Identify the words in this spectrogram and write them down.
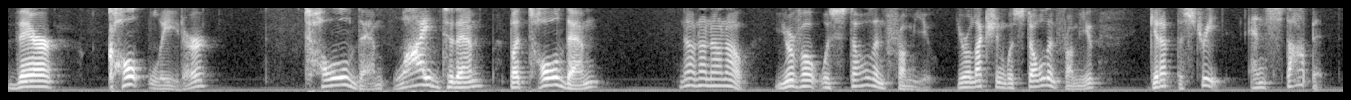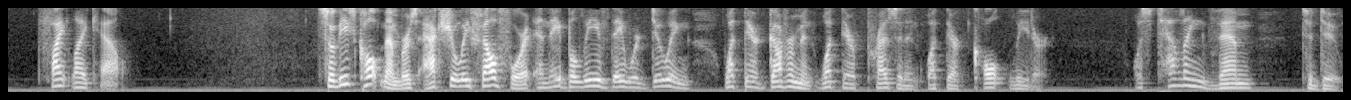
their cult leader told them, lied to them, but told them, no, no, no, no. Your vote was stolen from you. Your election was stolen from you. Get up the street and stop it. Fight like hell. So these cult members actually fell for it and they believed they were doing what their government, what their president, what their cult leader was telling them to do.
